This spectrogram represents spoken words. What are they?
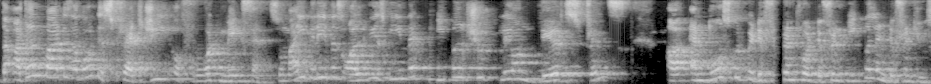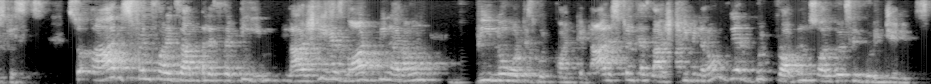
The other part is about a strategy of what makes sense. So my belief has always been that people should play on their strengths, uh, and those could be different for different people and different use cases. So our strength, for example, as a team, largely has not been around we know what is good content. Our strength has largely been around we are good problem solvers and good engineers.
